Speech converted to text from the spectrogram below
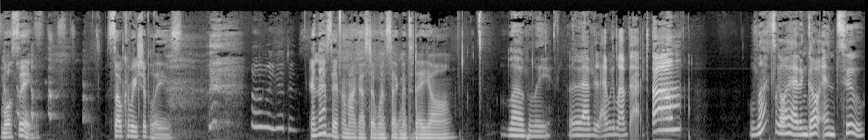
We'll see. So, Carisha, please. My goodness. And that's it for my Gusto One segment today, y'all. Lovely. Lovely. We love that. Um let's go ahead and go into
